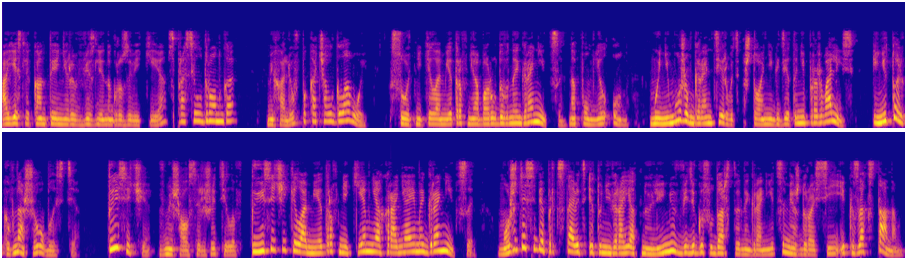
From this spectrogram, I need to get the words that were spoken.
А если контейнеры ввезли на грузовике? спросил Дронга. Михалев покачал головой. Сотни километров необорудованной границы, напомнил он. Мы не можем гарантировать, что они где-то не прорвались, и не только в нашей области. Тысячи, вмешался Решетилов, тысячи километров никем не охраняемой границы. Можете себе представить эту невероятную линию в виде государственной границы между Россией и Казахстаном?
